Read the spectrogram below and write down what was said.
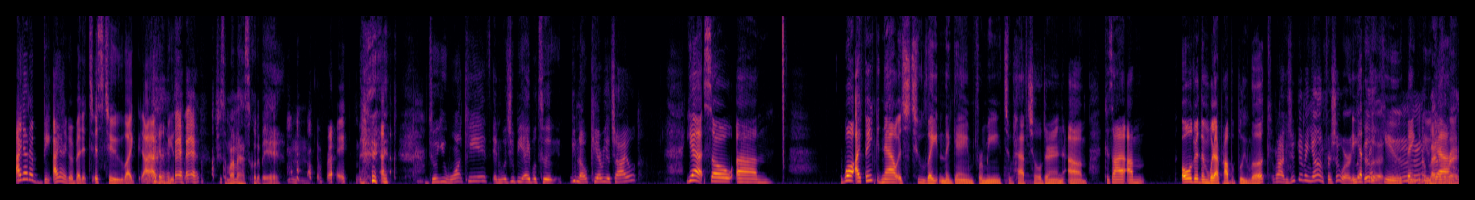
I gotta be, I gotta go to bed. It's it's two. Like I, I gotta be asleep, She said, Mama has to go to bed. Hmm. right? Do you want kids, and would you be able to, you know, carry a child? Yeah. So, um, well, I think now it's too late in the game for me to have children. Um, because I I'm older than what I probably look. Right, because you're giving young for sure. You Yeah, look thank good. you, thank Mhm. you, yeah.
